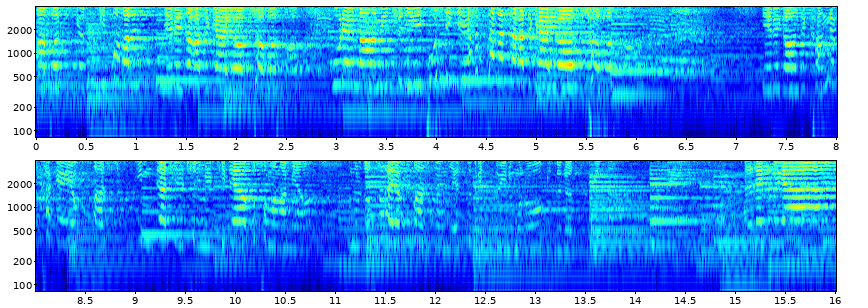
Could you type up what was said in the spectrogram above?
아버지께서 기뻐받으시는 예배자가 되게 하여 주옵소서 우리의 마음이 주님이 보시기에 합당한 자가 되게 하여 주옵소서 예배 가운데 강력하게 역사하시고 임재하실 주님을 기대하고 소망하며 오늘도 살아 역사하시는 예수 그리스도 이름으로 기도드렸습니다. 네. 할렐루야.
